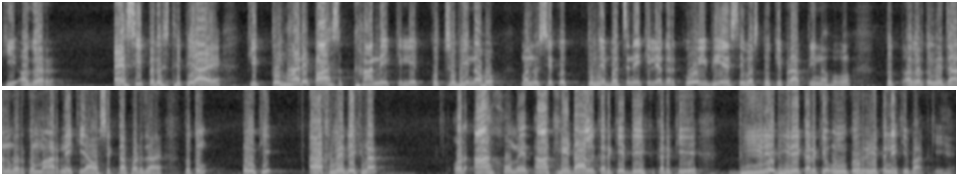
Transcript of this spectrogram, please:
कि अगर ऐसी परिस्थिति आए कि तुम्हारे पास खाने के लिए कुछ भी ना हो, मनुष्य को तुम्हें बचने के लिए अगर कोई भी ऐसी वस्तु की प्राप्ति न हो तो अगर तुम्हें जानवर को मारने की आवश्यकता पड़ जाए तो तुम उनकी आँख में देखना और आँखों में आँखें डाल करके देख करके धीरे धीरे करके उनको रेतने की बात की है।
